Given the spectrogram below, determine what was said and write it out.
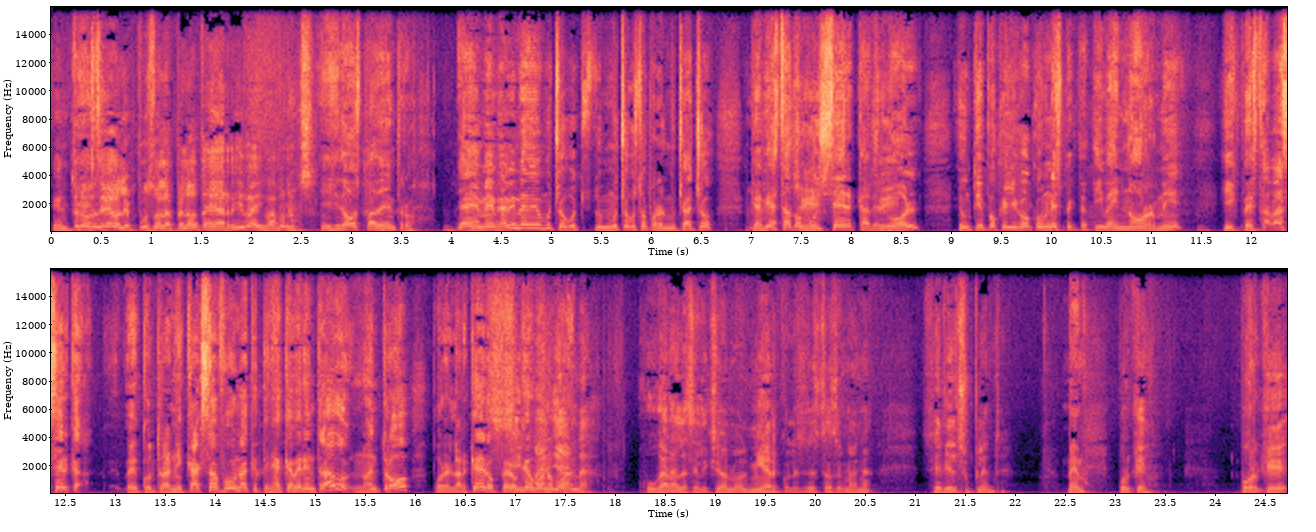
Entró Este- Leo, le puso la pelota allá arriba y vámonos. Y dos para adentro. Me- bien. a mí me dio mucho gusto, mucho gusto por el muchacho, que había estado Sí, muy cerca del sí. gol. Un tipo que llegó con una expectativa enorme y estaba cerca. Eh, contra Necaxa fue una que tenía que haber entrado. No entró por el arquero, pero si qué bueno. mañana jugara la selección o el miércoles de esta semana, sería el suplente. Memo. ¿Por qué? Porque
